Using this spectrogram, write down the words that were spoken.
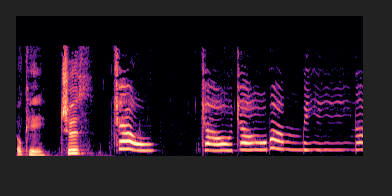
Okay. Tschüss. Ciao. Ciao, ciao, bambina.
